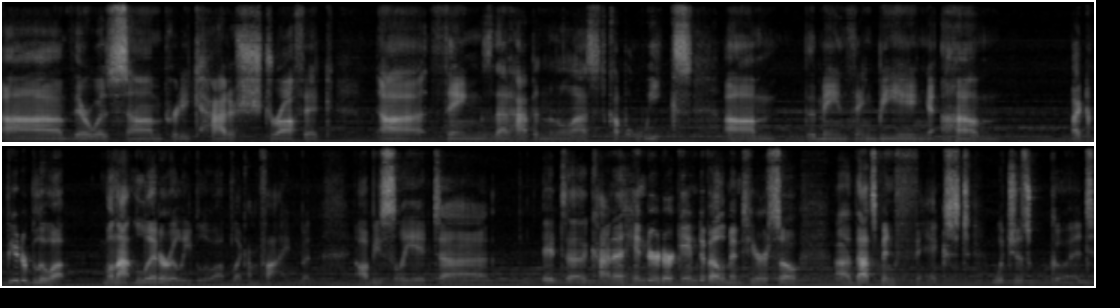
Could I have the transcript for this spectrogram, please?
Uh, there was some pretty catastrophic uh, things that happened in the last couple weeks. Um, the main thing being um, my computer blew up. Well, not literally blew up, like I'm fine, but obviously it uh, it uh, kind of hindered our game development here. So uh, that's been fixed, which is good.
